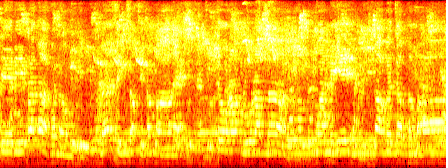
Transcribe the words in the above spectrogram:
เจดีย์พระธาตุพนมและสิ่งศักดิ์สิทธิ์ทั้งหลายจงรับรู้รับทราบวันนี้ข้าพเจ้าทั้งหลาย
